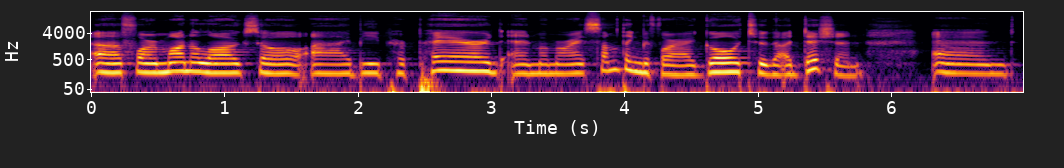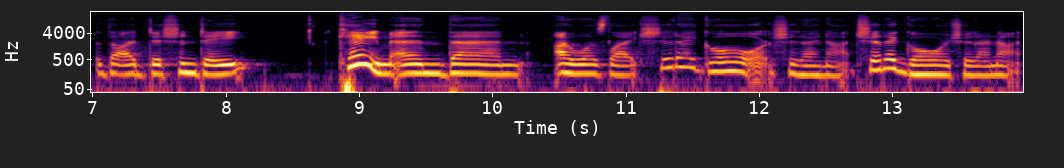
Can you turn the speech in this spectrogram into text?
uh, for a monologue so I be prepared and memorize something before I go to the audition. And the audition date came, and then I was like, should I go or should I not? Should I go or should I not?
